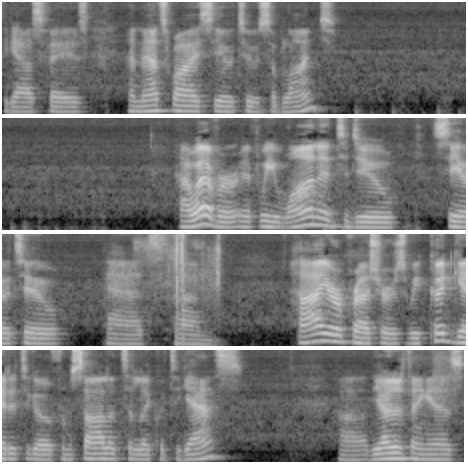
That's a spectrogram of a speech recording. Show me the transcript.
to gas phase, and that's why CO2 sublimes. However, if we wanted to do CO2 at um, higher pressures, we could get it to go from solid to liquid to gas. Uh, the other thing is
